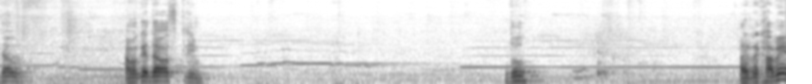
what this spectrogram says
দাও। আমাকে দাও আইসক্রিম। দো আর একটা খাবে?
